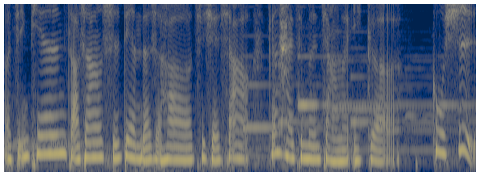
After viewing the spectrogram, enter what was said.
我今天早上十点的时候去学校，跟孩子们讲了一个故事，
